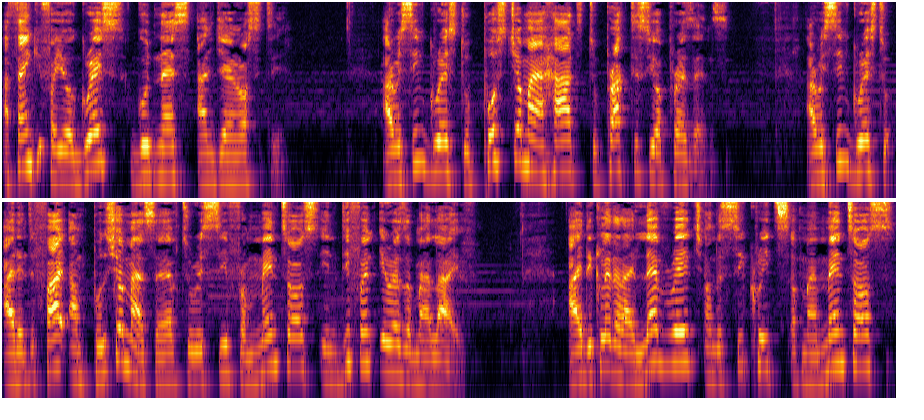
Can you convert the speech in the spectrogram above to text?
I thank you for your grace, goodness, and generosity. I receive grace to posture my heart to practice your presence. I receive grace to identify and position myself to receive from mentors in different areas of my life. I declare that I leverage on the secrets of my mentors,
